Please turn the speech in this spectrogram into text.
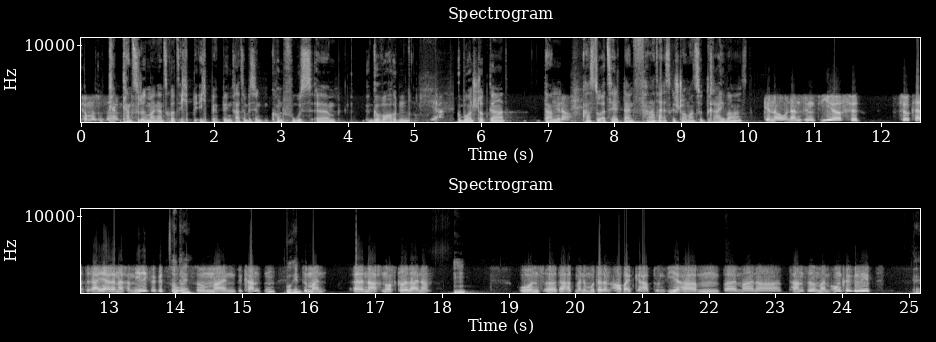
kann man so sagen. Kannst du doch mal ganz kurz, ich, ich bin gerade so ein bisschen konfus ähm, geworden. Ja. Geboren Stuttgart, dann genau. hast du erzählt, dein Vater ist gestorben, als du drei warst? Genau, und dann sind wir für circa drei Jahre nach Amerika gezogen okay. zu meinen Bekannten. Wohin? Zu meinen äh, nach North Carolina. Mhm. Und äh, da hat meine Mutter dann Arbeit gehabt und wir haben bei meiner Tante und meinem Onkel gelebt. Okay.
